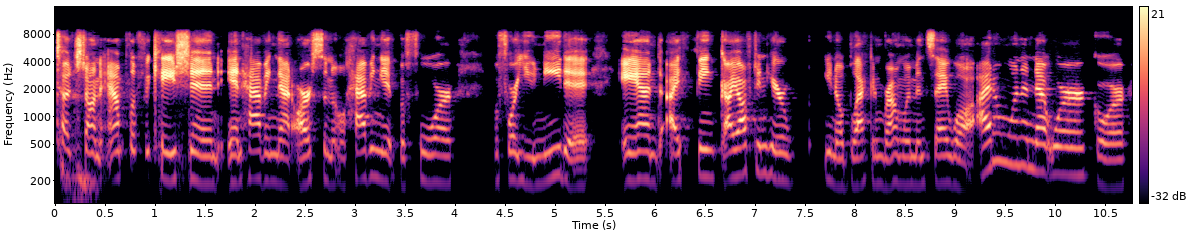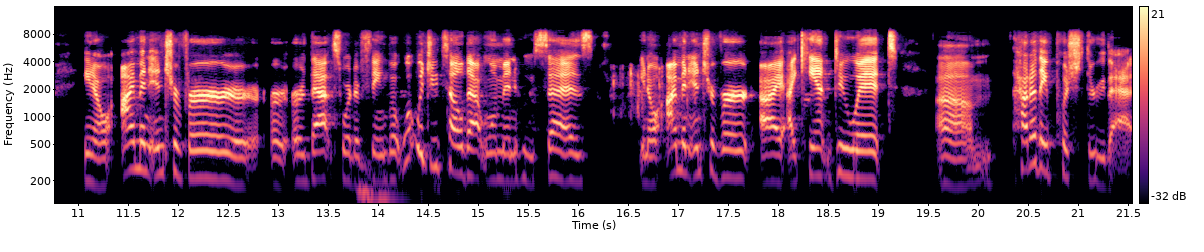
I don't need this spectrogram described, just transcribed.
touched on amplification and having that arsenal, having it before before you need it. And I think I often hear, you know, black and brown women say, well, I don't want to network or, you know, I'm an introvert or, or, or that sort of thing. But what would you tell that woman who says, you know, I'm an introvert, I, I can't do it? Um, how do they push through that?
